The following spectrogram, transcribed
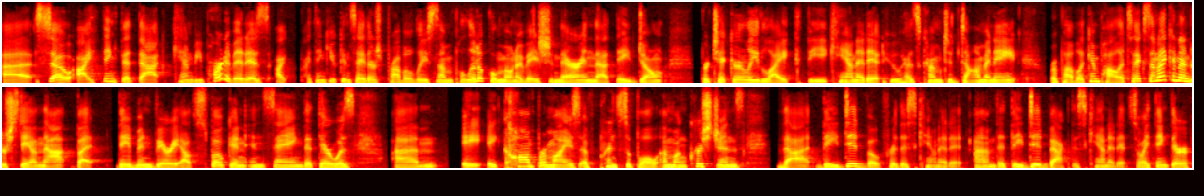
Uh, so I think that that can be part of it. Is I, I think you can say there's probably some political motivation there in that they don't particularly like the candidate who has come to dominate Republican politics, and I can understand that. But they've been very outspoken in saying that there was um, a, a, compromise of principle among Christians that they did vote for this candidate, um, that they did back this candidate. So I think there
